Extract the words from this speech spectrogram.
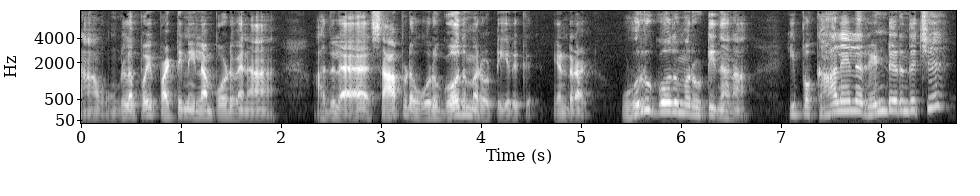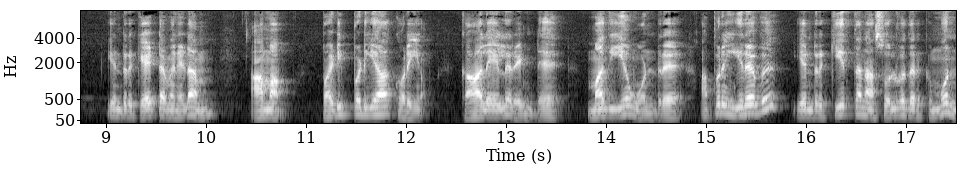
நான் உங்களை போய் பட்டினிலாம் போடுவேனா? அதில் சாப்பிட ஒரு கோதுமை ரொட்டி இருக்கு என்றாள். ஒரு கோதுமை ரொட்டி தானா? இப்போ காலையில் ரெண்டு இருந்துச்சு? என்று கேட்டவனிடம் ஆமாம் படிப்படியாக குறையும். காலையில் ரெண்டு மதியம் ஒன்று அப்புறம் இரவு என்று கீர்த்தனா சொல்வதற்கு முன்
